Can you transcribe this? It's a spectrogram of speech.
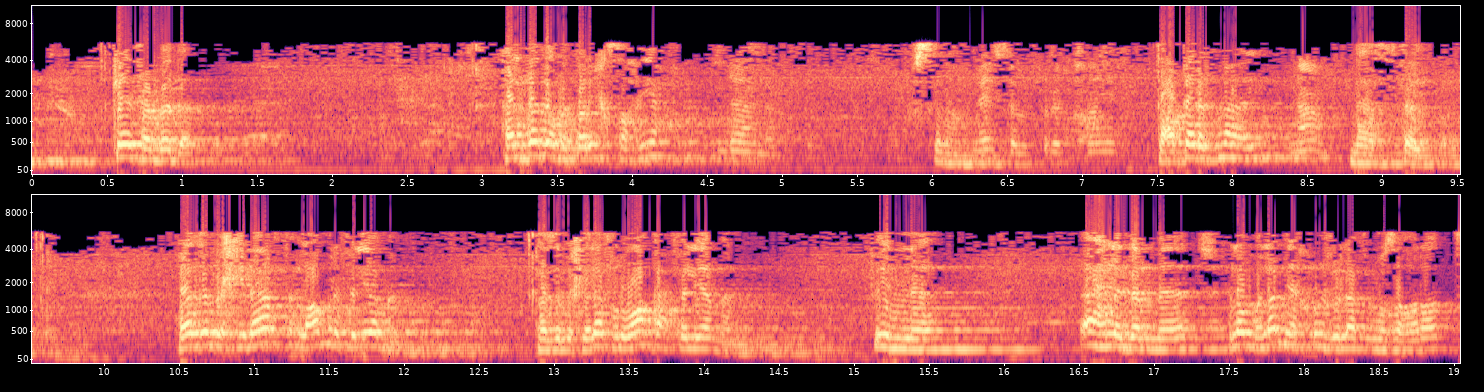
كيف بدأ؟ هل بدأ بطريق صحيح؟ لا لا. السلام ليس بطريق صحيح. تعترف معي؟ نعم. نعم طيب. هذا بخلاف الأمر في اليمن. هذا بخلاف الواقع في اليمن. فإن أهل دماج لما لم يخرجوا لا في مظاهرات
